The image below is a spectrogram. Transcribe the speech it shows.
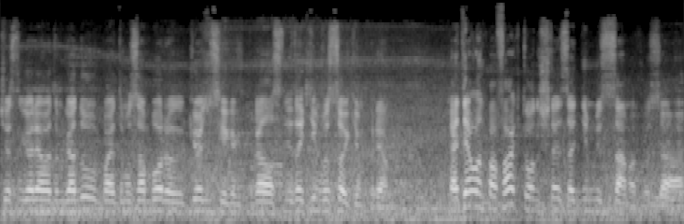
честно говоря, в этом году по этому собору Кёльнский, как показалось, не таким высоким прям. Хотя он по факту, он считается одним из самых высоких. Да.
